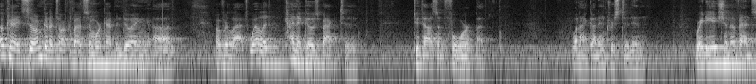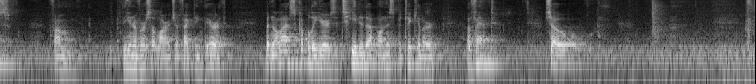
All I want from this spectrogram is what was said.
Okay, so I'm going to talk about some work I've been doing uh, over the last, well, it kind of goes back to 2004, but when I got interested in radiation events from the universe at large affecting the Earth. But in the last couple of years, it's heated up on this particular event. So,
